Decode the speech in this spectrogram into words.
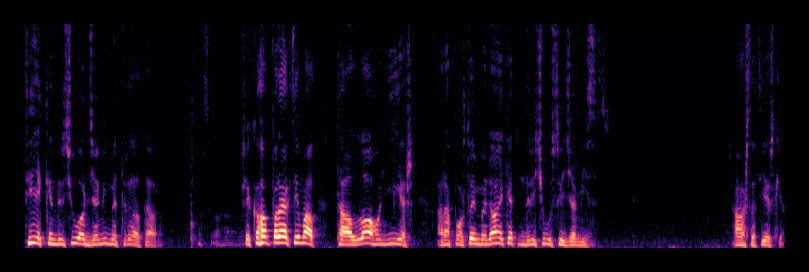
Ti e ke ndriçuar xhamin me 30 euro. Çka projekt i madh, te Allahu njihesh, raportojn melajket ndriçuesi i xhamisë. A është e thjeshtë kjo?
